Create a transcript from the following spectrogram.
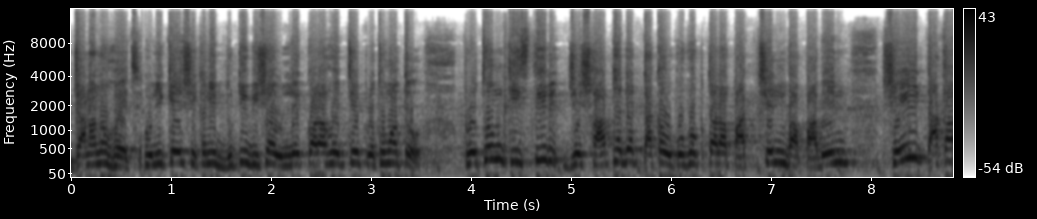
জানানো হয়েছে। গুলিকে সেখানে দুটি বিষয় উল্লেখ করা হয়েছে। প্রথমত, প্রথম কিস্তির যে ষাট হাজার টাকা উপভোক্তারা পাচ্ছেন বা পাবেন, সেই টাকা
